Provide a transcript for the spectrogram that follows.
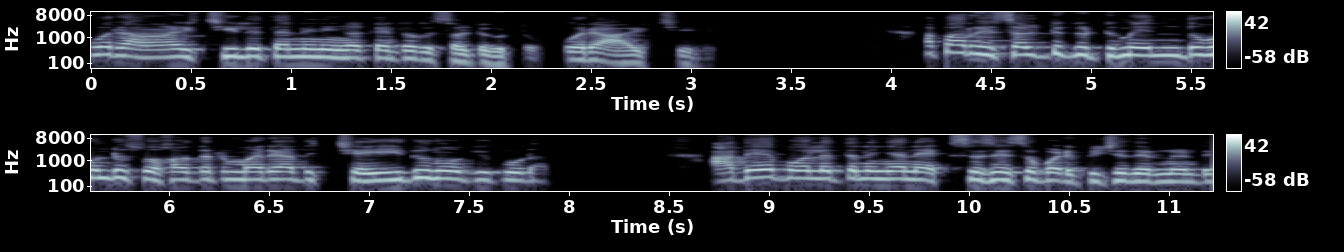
ഒരാഴ്ചയിൽ തന്നെ നിങ്ങൾക്ക് അതിന്റെ റിസൾട്ട് കിട്ടും. ഒരാഴ്ചയിൽ. അപ്പൊ ആ റിസൾട്ട് കിട്ടുമ്പോൾ എന്തുകൊണ്ട് സഹോദരന്മാരെ അത് ചെയ്തു നോക്കിക്കൂടാ? അതേപോലെ തന്നെ ഞാൻ എക്സസൈസ് പഠിപ്പിച്ചു തരുന്നുണ്ട്.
